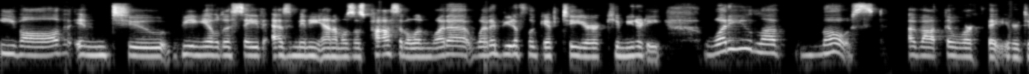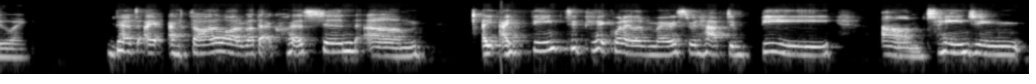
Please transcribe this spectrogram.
evolve into being able to save as many animals as possible. And what a what a beautiful gift to your community. What do you love most about the work that you're doing? That's i, I thought a lot about that question um, I, I think to pick what I love most would have to be um, changing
